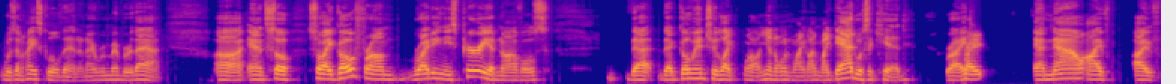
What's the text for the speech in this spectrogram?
was in high school then and I remember that. Uh, and so so I go from writing these period novels that that go into like well you know when my my dad was a kid right right and now i've i've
